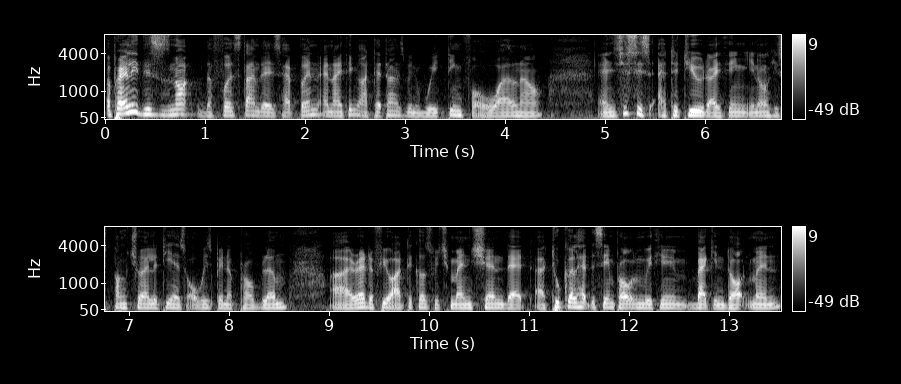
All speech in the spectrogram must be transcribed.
apparently this is not the first time that it's happened, and I think Arteta has been waiting for a while now, and it's just his attitude. I think you know his punctuality has always been a problem. Uh, I read a few articles which mentioned that uh, Tuchel had the same problem with him back in Dortmund,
